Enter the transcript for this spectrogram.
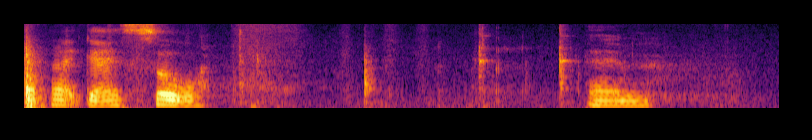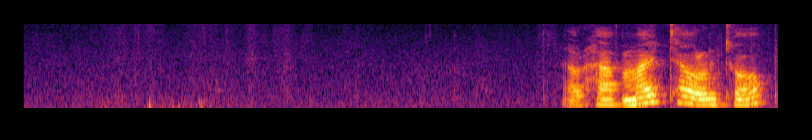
uh, right guys so um I'll have my towel on top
